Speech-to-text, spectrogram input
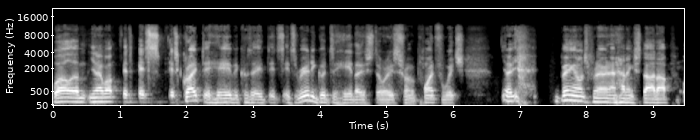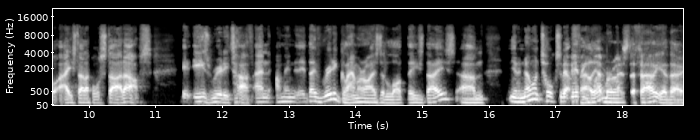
Well, um, you know what? It, it's it's great to hear because it, it's it's really good to hear those stories from a point for which, you know, being an entrepreneur and having startup or a startup or startups it is really tough. And I mean, they've really glamorized it a lot these days. Um, you know, no one talks about failure. Glamorize the failure, though.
